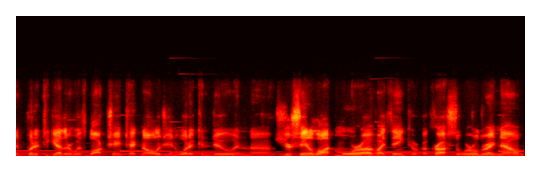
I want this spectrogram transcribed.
and put it together with blockchain technology and what it can do. And uh, you're seeing a lot more of, I think, across the world right now,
